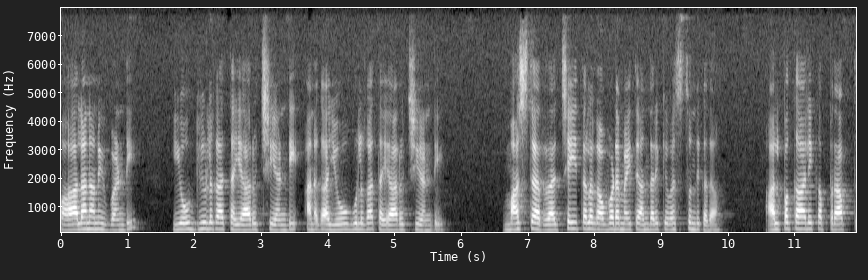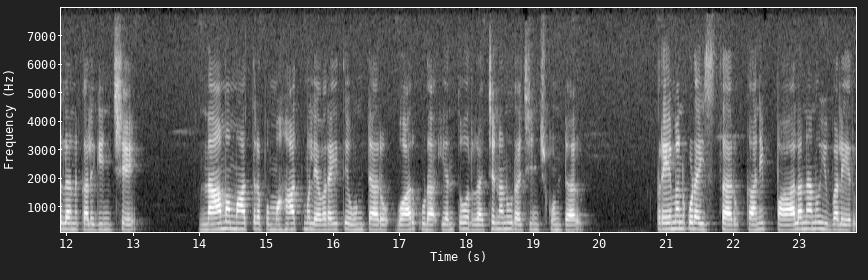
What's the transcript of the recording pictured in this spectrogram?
పాలనను ఇవ్వండి. యోగ్యులుగా తయారు చేయండి. అనగా యోగులుగా తయారు చేయండి. మాస్టర్ రచయితలుగా అవ్వడం అయితే అందరికీ వస్తుంది కదా. అల్పకాలిక ప్రాప్తులను కలిగించే నామమాత్రపు మహాత్ములు ఎవరైతే ఉంటారో వారు కూడా ఎంతో రచనను రచించుకుంటారు. ప్రేమను కూడా ఇస్తారు కానీ పాలనను ఇవ్వలేరు.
